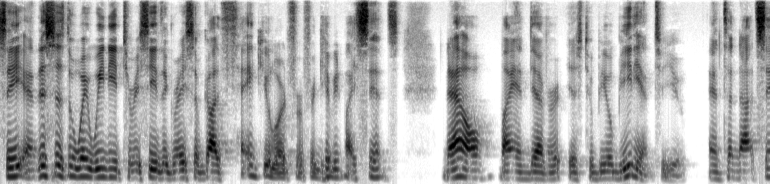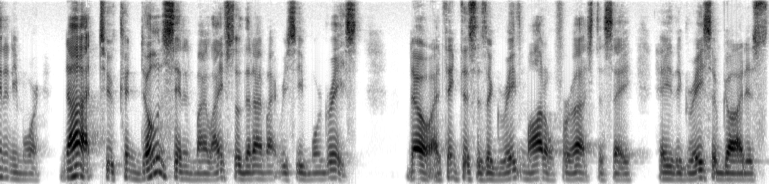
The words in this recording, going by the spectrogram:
See, and this is the way we need to receive the grace of God. Thank you, Lord, for forgiving my sins. Now, my endeavor is to be obedient to you and to not sin anymore, not to condone sin in my life so that I might receive more grace. No, I think this is a great model for us to say, hey, the grace of God is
